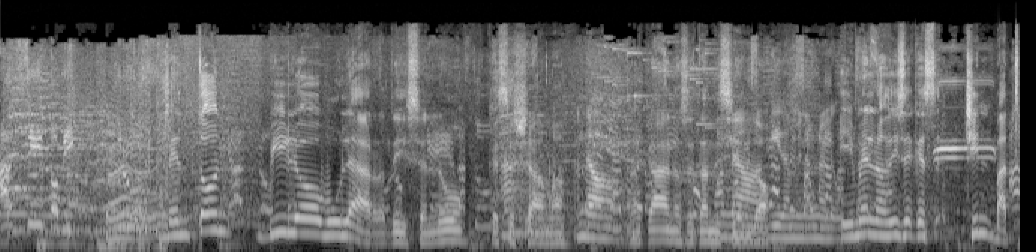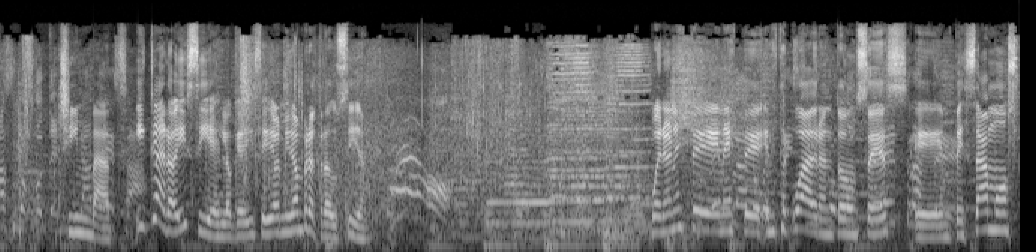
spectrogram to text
han sido mi cruz. Mentón bilobular, dicen Lu, que se llama. No. Acá nos están diciendo. No, Guido, a mí no, no le gusta. Y Mel nos dice que es chinbat. Chimbat. Y claro, ahí sí es lo que dice Guido Almirón, pero traducido. Bueno, en este, en este, en este cuadro entonces eh, empezamos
